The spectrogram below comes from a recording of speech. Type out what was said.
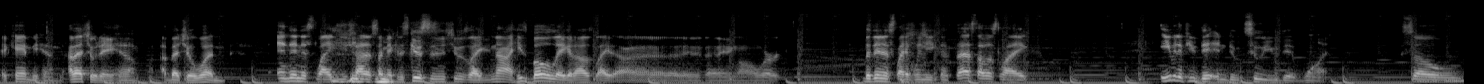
It can't be him. I bet you it ain't him. I bet you it wasn't. And then it's like you try to start making excuses, and she was like, "Nah, he's bow legged." I was like, uh, "That ain't gonna work." But then it's like when he confessed, I was like, even if you didn't do two, you did one. So.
